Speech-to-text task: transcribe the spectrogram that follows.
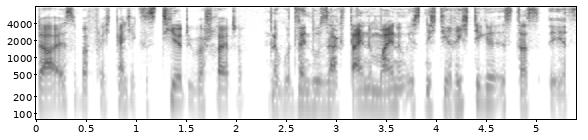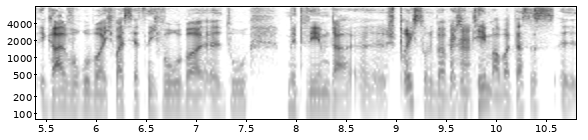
da ist, aber vielleicht gar nicht existiert, überschreite. Na gut, wenn du sagst, deine Meinung ist nicht die richtige, ist das jetzt egal worüber, ich weiß jetzt nicht, worüber äh, du mit wem da äh, sprichst und über welche mhm. Themen, aber das ist, äh,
